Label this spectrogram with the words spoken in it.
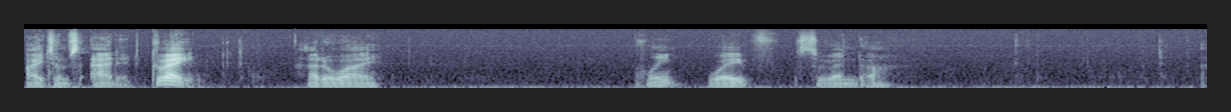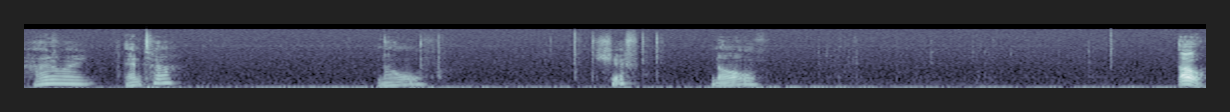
Items added. Great! How do I... Point, wave, surrender. How do I enter? No. Shift? No. Oh.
